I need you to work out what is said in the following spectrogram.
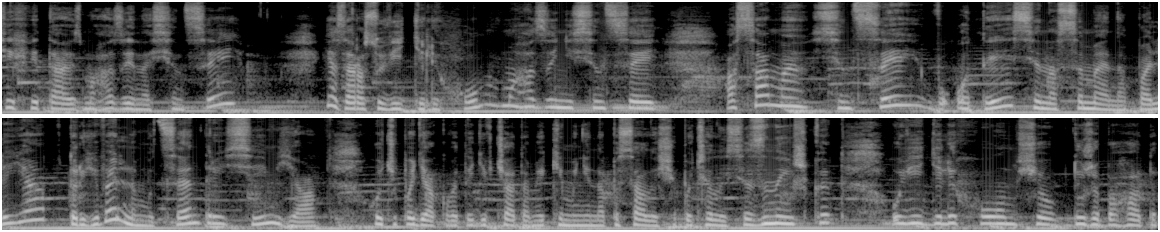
Всіх вітаю з магазина Сінсей. Я зараз у відділі Хом в магазині Сінсей, а саме Сінсей в Одесі на Семена Палія в торгівельному центрі Сім'я. Хочу подякувати дівчатам, які мені написали, що почалися знижки у відділі Хом, що дуже багато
